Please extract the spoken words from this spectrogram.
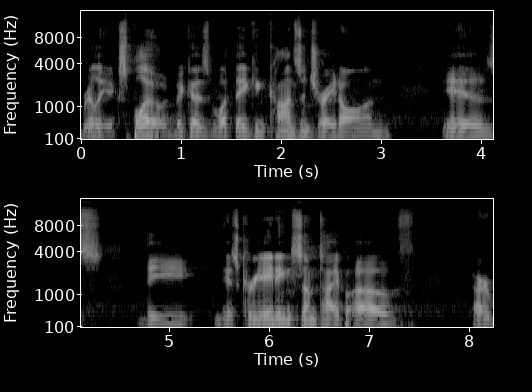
really explode because what they can concentrate on is the is creating some type of or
